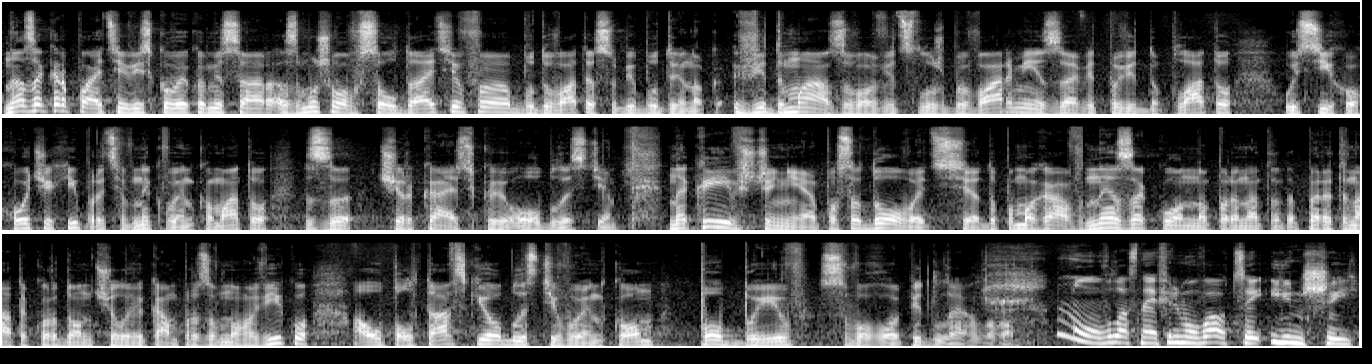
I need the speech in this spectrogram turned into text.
На Закарпатті військовий комісар змушував солдатів е, будувати собі будинок, відмазував від служби в армії за відповідну плату усіх охочих і працівник воєнкомату з Черкаської області. На Київщині посадовець допомагав незаконно перетинати кордон чоловікам призовного віку. А у Полтавській області воєнком побив свого підлеглого. Ну, власне, фільмував це інший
